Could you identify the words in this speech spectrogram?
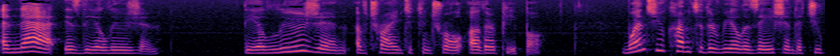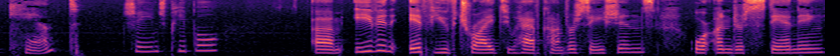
And that is the illusion the illusion of trying to control other people. Once you come to the realization that you can't change people, um, even if you've tried to have conversations or understanding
